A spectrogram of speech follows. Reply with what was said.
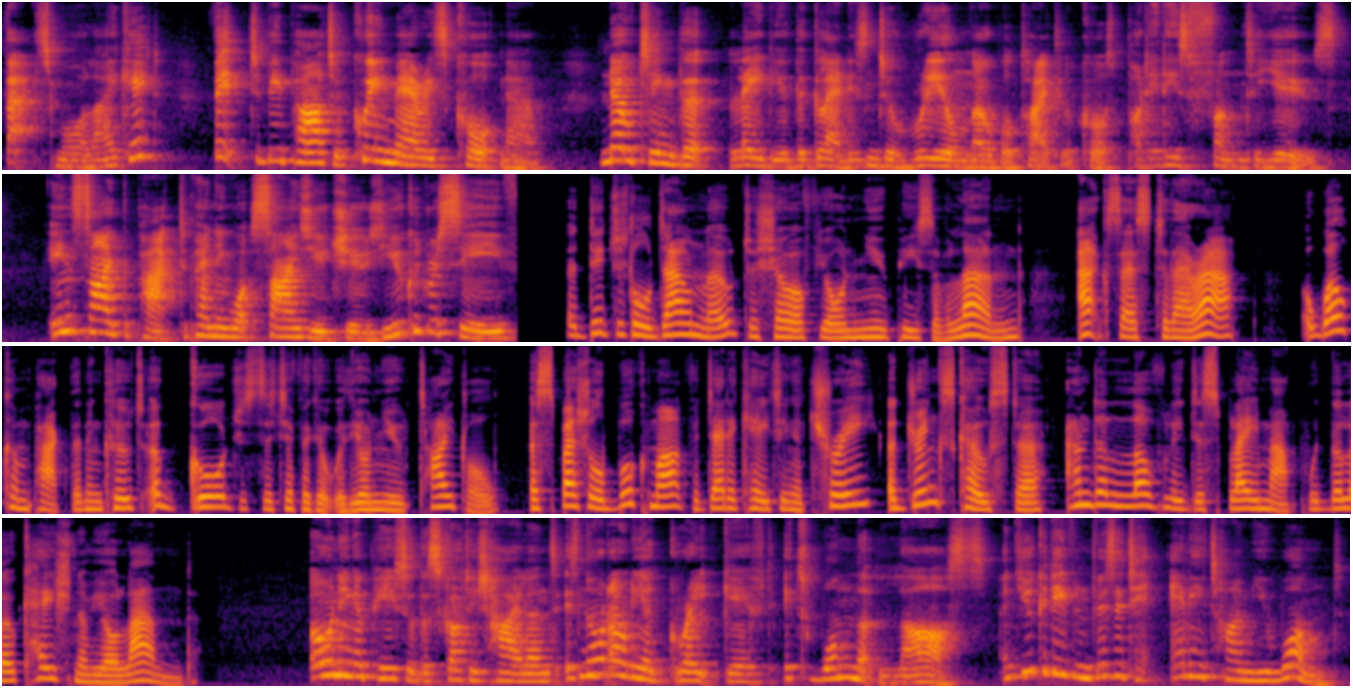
That's more like it. Fit to be part of Queen Mary's court now. Noting that Lady of the Glen isn't a real noble title, of course, but it is fun to use. Inside the pack, depending what size you choose, you could receive a digital download to show off your new piece of land, access to their app, a welcome pack that includes a gorgeous certificate with your new title, a special bookmark for dedicating a tree, a drinks coaster, and a lovely display map with the location of your land. Owning a piece of the Scottish Highlands is not only a great gift, it's one that lasts, and you could even visit it any time you want.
